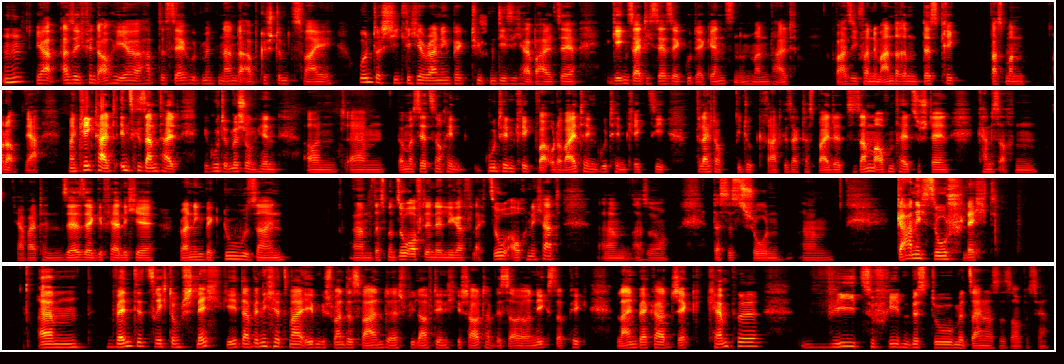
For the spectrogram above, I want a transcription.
Mhm, ja, also ich finde auch, ihr habt es sehr gut miteinander abgestimmt. Zwei unterschiedliche Running Back-Typen, die sich aber halt sehr gegenseitig sehr, sehr gut ergänzen und man halt quasi von dem anderen das kriegt, was man, oder ja, man kriegt halt insgesamt halt eine gute Mischung hin. Und ähm, wenn man es jetzt noch hin, gut hinkriegt oder weiterhin gut hinkriegt, sie vielleicht auch, wie du gerade gesagt hast, beide zusammen auf dem Feld zu stellen, kann es auch ein ja weiterhin sehr, sehr gefährliche Running Back Duo sein, ähm, dass man so oft in der Liga vielleicht so auch nicht hat. Ähm, also das ist schon ähm, gar nicht so schlecht. Ähm, wenn es jetzt Richtung schlecht geht, da bin ich jetzt mal eben gespannt. Das war der Spieler, auf den ich geschaut habe, ist euer nächster Pick. Linebacker Jack Campbell. Wie zufrieden bist du mit seiner Saison bisher?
